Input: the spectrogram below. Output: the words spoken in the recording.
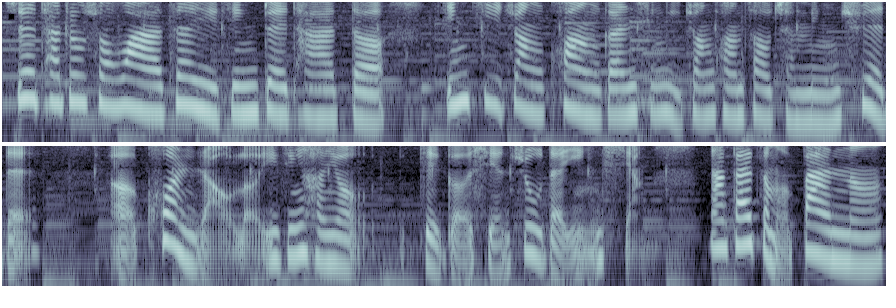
所以他就说：“哇，这已经对他的经济状况跟心理状况造成明确的呃困扰了，已经很有这个显著的影响。那该怎么办呢？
